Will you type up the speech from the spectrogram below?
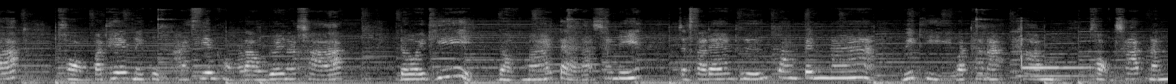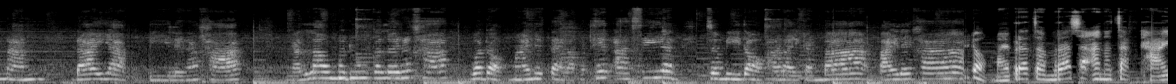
ลักษณ์ของประเทศในกลุ่มอาเซียนของเราด้วยนะคะ โดยที่ดอกไม้แต่ละชนิด จะแสดงถึงความเป็นมาวิถีวัฒนธรรมของชาตินั้นๆ ได้อย่างดีเลยนะคะ งั้นเรามาดูกันเลยนะคะ ว่าดอกไม้ในแต่ละประเทศอาเซียน จะมีดอกอะไรกันบ้าง ไปเลยค่ะ ดอกไม้ประจำราชอาณาจักรไทย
